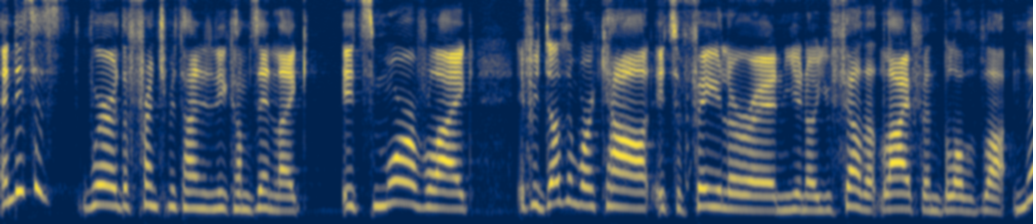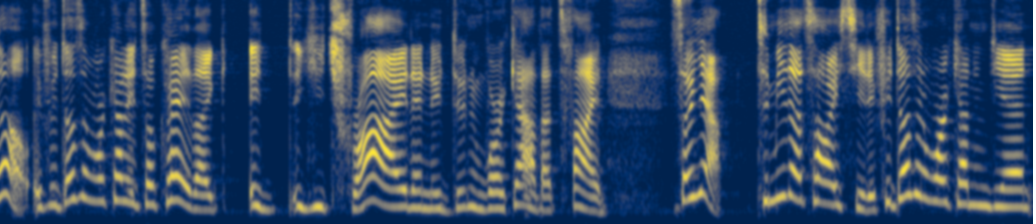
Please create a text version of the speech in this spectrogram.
And this is where the French mentality comes in. Like, it's more of like if it doesn't work out it's a failure and you know you failed at life and blah blah blah no if it doesn't work out it's okay like it you tried and it didn't work out that's fine so yeah to me that's how i see it if it doesn't work out in the end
